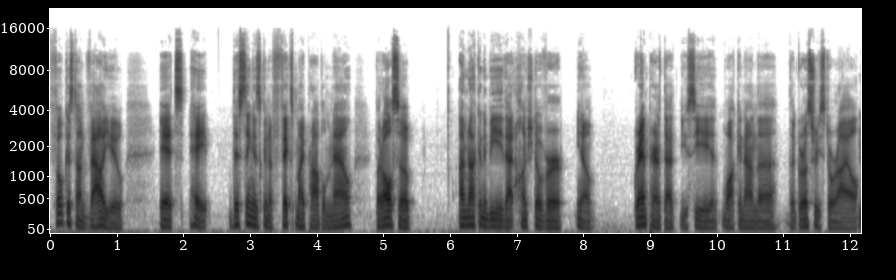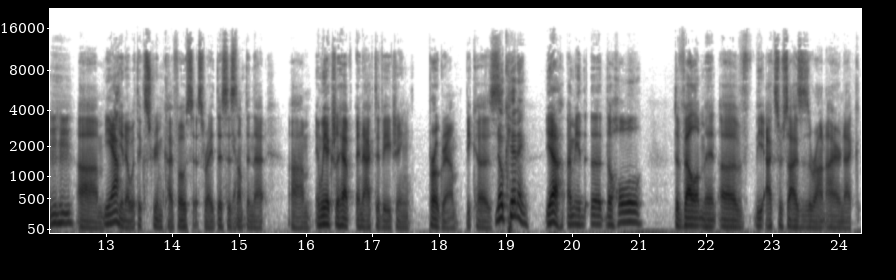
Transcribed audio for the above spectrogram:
focused on value it's hey this thing is going to fix my problem now but also i'm not going to be that hunched over you know grandparent that you see walking down the the grocery store aisle. Mm-hmm. Um, yeah, you know, with extreme kyphosis, right? This is yeah. something that, um, and we actually have an active aging program because no kidding. Yeah, I mean the the whole development of the exercises around iron neck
